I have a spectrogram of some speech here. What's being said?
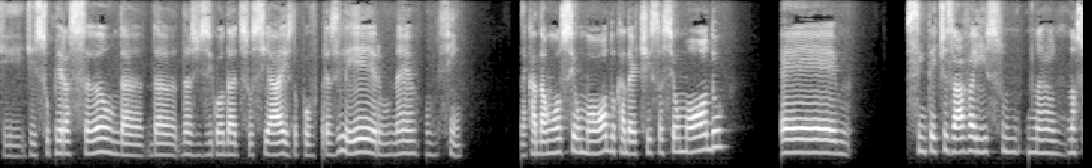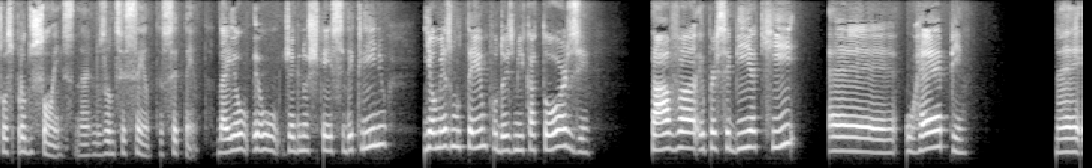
de, de superação da, da, das desigualdades sociais do povo brasileiro, né? Enfim, né? cada um ao seu modo, cada artista ao seu modo, é, sintetizava isso na, nas suas produções, né? Dos anos 60, 70. Daí eu, eu diagnostiquei esse declínio e ao mesmo tempo, 2014, tava, eu percebia que é, o rap né,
